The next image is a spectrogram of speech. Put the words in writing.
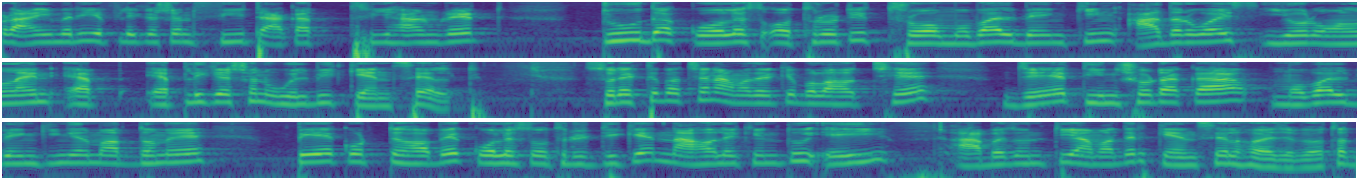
primary application fee taka three hundred to the college authority through mobile banking otherwise your online application will be cancelled so দেখতে পাচ্ছেন, আমাদেরকে বলা হচ্ছে যে তিনশো টাকা মোবাইল ব্যাঙ্কিংয়ের মাধ্যমে পে করতে হবে কলেজ অথরিটিকে, না হলে কিন্তু এই আবেদনটি আমাদের ক্যান্সেল হয়ে যাবে, অর্থাৎ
